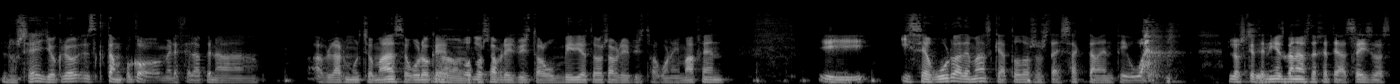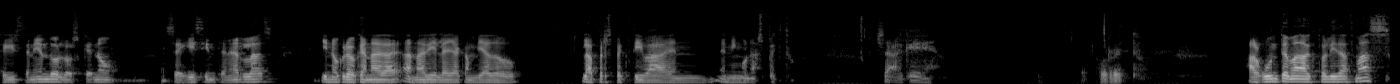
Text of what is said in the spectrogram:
no sé, yo creo es que tampoco merece la pena hablar mucho más. Seguro que No, no. todos habréis visto algún vídeo, todos habréis visto alguna imagen. Y, y seguro además que a todos os da exactamente igual. Los que Sí. teníais ganas de GTA 6 las seguís teniendo, los que no, seguís sin tenerlas. Y no creo que a, nada- a nadie le haya cambiado la perspectiva en, en ningún aspecto. O sea que Correcto. ¿Algún tema de actualidad más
